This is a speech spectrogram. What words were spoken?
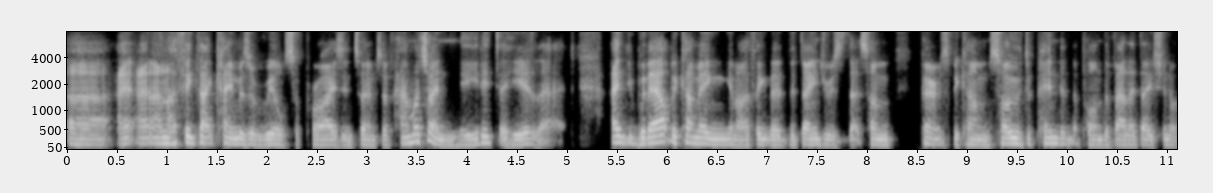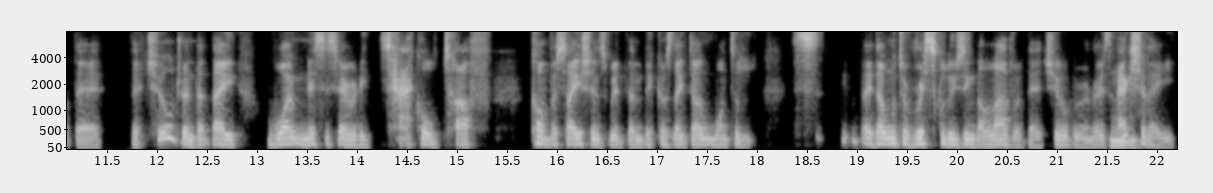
Uh, and, and I think that came as a real surprise in terms of how much I needed to hear that. And without becoming, you know, I think that the danger is that some parents become so dependent upon the validation of their their children that they won't necessarily tackle tough conversations with them because they don't want to they don't want to risk losing the love of their children. It's Mm. actually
